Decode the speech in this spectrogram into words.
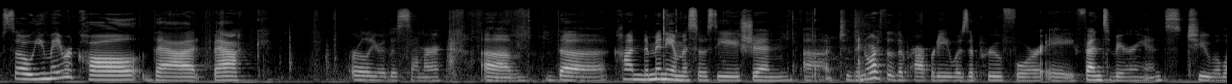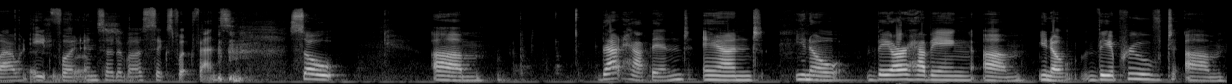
so you may recall that back earlier this summer, um, the condominium association, uh, to the north of the property was approved for a fence variance to allow an eight-foot instead of a six-foot fence. So, um, that happened, and, you know, they are having, um, you know, they approved, um,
